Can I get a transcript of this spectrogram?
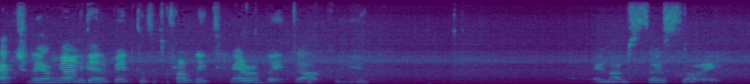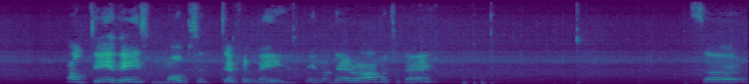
Actually, I'm going to go to bed because it's probably terribly dark for you. And I'm so sorry. Oh dear, these mobs are definitely in their armor today. So,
